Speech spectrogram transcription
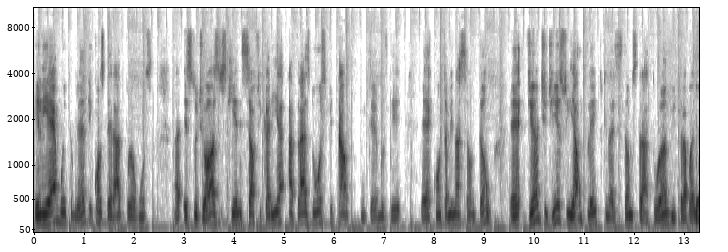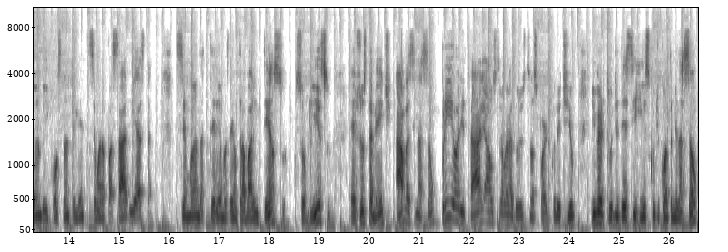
ele é muito grande e considerado por alguns uh, estudiosos que ele só ficaria atrás do hospital em termos de é, contaminação. Então, é, diante disso, e é um pleito que nós estamos atuando e trabalhando aí constantemente semana passada e esta semana teremos aí um trabalho intenso sobre isso, é justamente a vacinação prioritária aos trabalhadores do transporte coletivo, em virtude desse risco de contaminação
